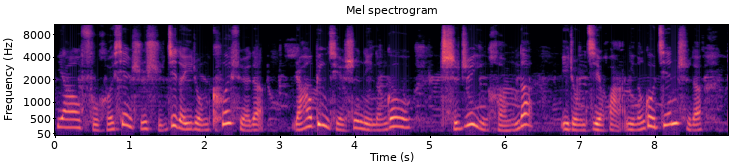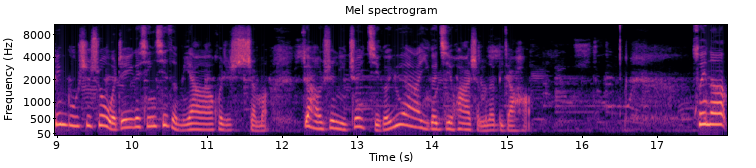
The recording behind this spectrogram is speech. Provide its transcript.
要符合现实实际的一种科学的，然后并且是你能够持之以恒的一种计划，你能够坚持的，并不是说我这一个星期怎么样啊，或者是什么，最好是你这几个月啊一个计划什么的比较好。所以呢，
